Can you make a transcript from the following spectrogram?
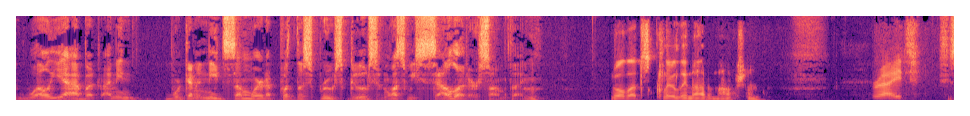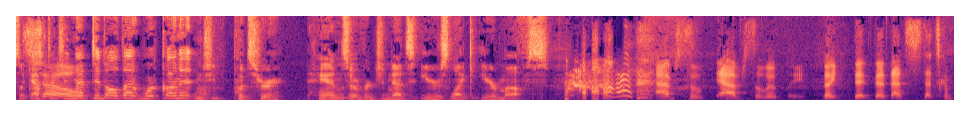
well, yeah, but I mean, we're going to need somewhere to put the spruce goose unless we sell it or something. Well, that's clearly not an option. Right. She's like, after so, Jeanette did all that work on it, and she puts her hands over Jeanette's ears like earmuffs. absolutely, absolutely. Like that, that that's that's com-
